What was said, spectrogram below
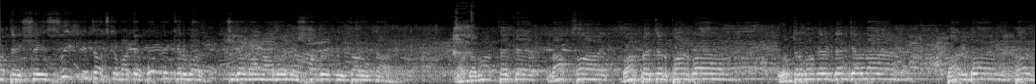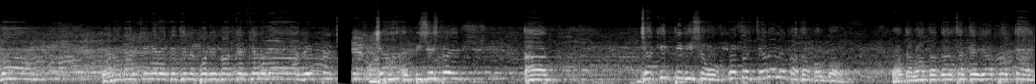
মাঠে, সেই সুইট আজকে মাঠে বদলি খেলবার চিরাগাং আমলের সাবেক এই তারকা। মধ্যমাঠ থেকে লাফায় পারবন, উত্তরবঙ্গের ডেঞ্জার ম্যান পারবন পারবন। বড় মার্কিং এ রেখেছিলেন প্রতিপক্ষের খেলোয়াড় বিশেষ করে জাকির টিভি সহ কত চ্যানেলে কথা বলব। মধ্যমাঠ দল সাথে যাওয়ার প্রত্যয়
